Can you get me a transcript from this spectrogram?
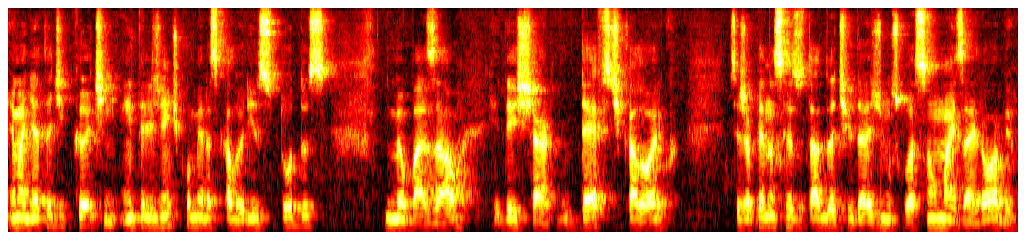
é uma dieta de cutting. É inteligente comer as calorias todas do meu basal e deixar o déficit calórico seja apenas resultado da atividade de musculação mais aeróbio.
